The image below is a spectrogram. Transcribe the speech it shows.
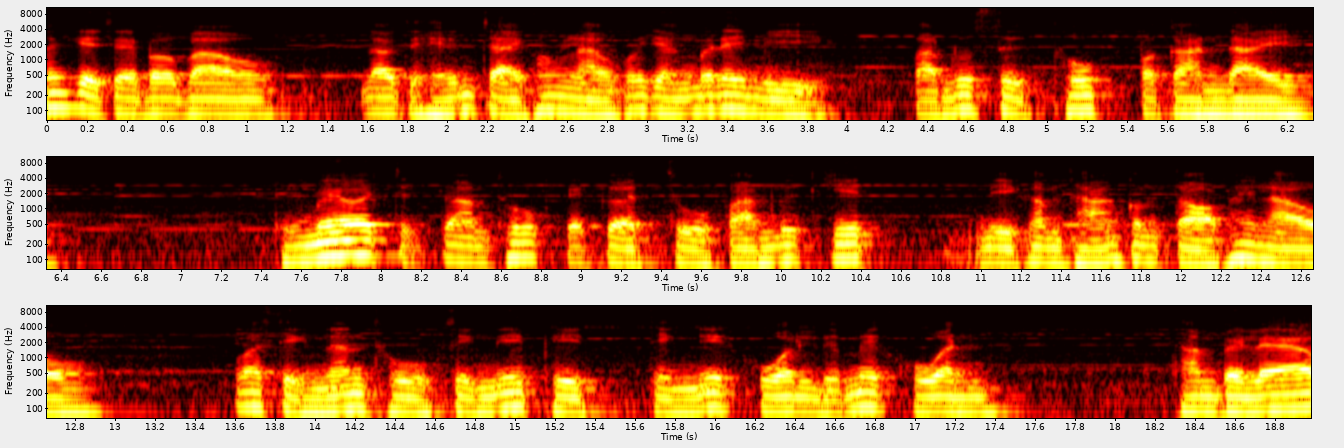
สังเกตใจเบาๆ เราจะเห็นใจของเราก็ยังไม่ได้มีความรู้สึกทุกข์ประการใด ถึงแม้ว่าจิตความทุกข์จะเกิดสู่ความนึกคิด มีคำถามคำตอบให้เรา ว่าสิ่งนั้นถูกสิ่งนี้ผิด สิ่งนี้ควรหรือไม่ควรทำไปแล้ว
